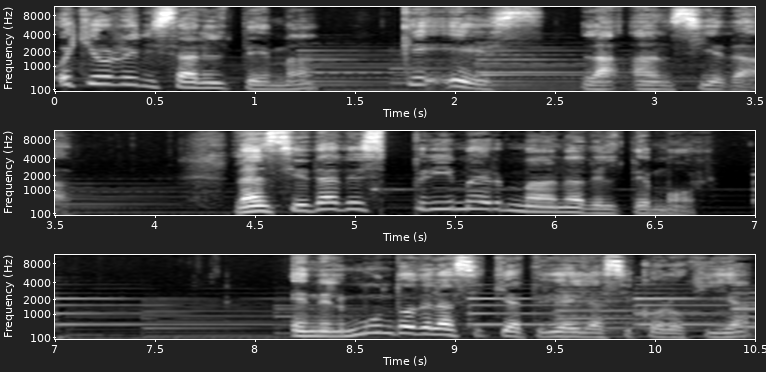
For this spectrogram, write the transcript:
Hoy quiero revisar el tema, ¿qué es la ansiedad. La ansiedad es prima hermana del temor. En el mundo de la psiquiatría y la psicología,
